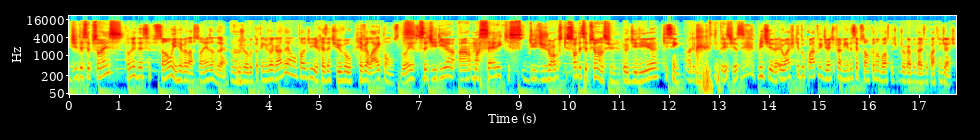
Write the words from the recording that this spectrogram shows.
de decepções, Falando de decepção e revelações, André, Ah. o jogo que eu tenho jogado é um tal de Resident Evil Revelatons 2. você diria uma série que, de, de jogos que só decepciona, Sushi? Eu diria que sim. Olha que, triste isso. Mentira, eu acho que do 4 em diante, pra mim, é decepção, porque eu não gosto do tipo de jogabilidade do 4 em diante.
